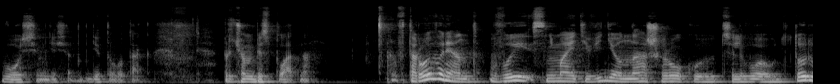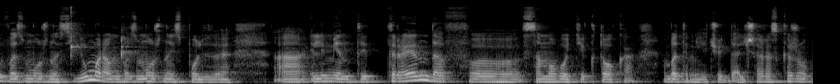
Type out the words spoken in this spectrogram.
80, где-то вот так. Причем бесплатно. Второй вариант. Вы снимаете видео на широкую целевую аудиторию, возможно, с юмором, возможно, используя а, элементы трендов э, самого ТикТока. Об этом я чуть дальше расскажу.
